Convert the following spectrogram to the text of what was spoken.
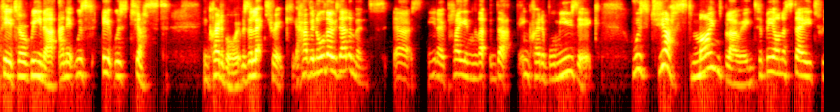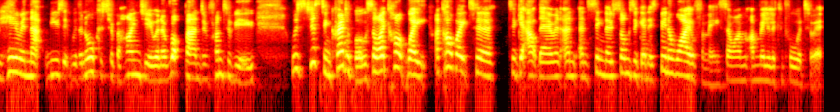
theatre arena and it was it was just incredible it was electric having all those elements uh, you know playing that that incredible music was just mind blowing to be on a stage hearing that music with an orchestra behind you and a rock band in front of you was just incredible so i can't wait i can't wait to to get out there and, and, and sing those songs again it's been a while for me so i'm, I'm really looking forward to it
